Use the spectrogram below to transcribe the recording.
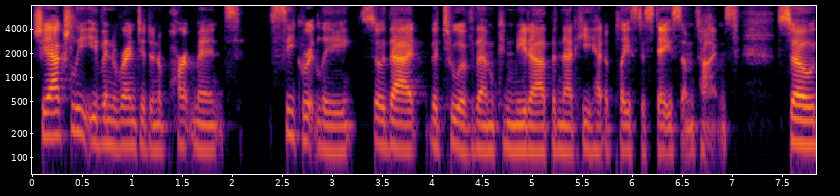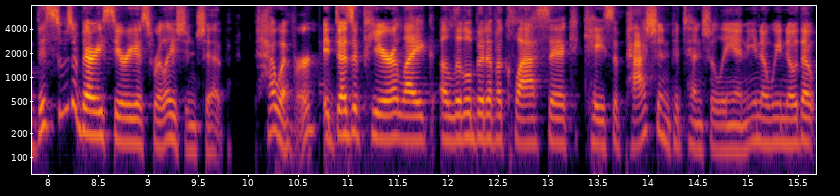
She actually even rented an apartment secretly so that the two of them can meet up and that he had a place to stay sometimes. So this was a very serious relationship. However, it does appear like a little bit of a classic case of passion potentially and you know, we know that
